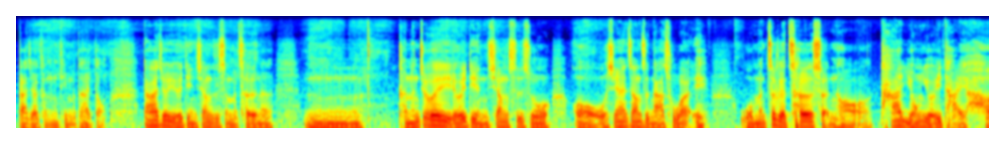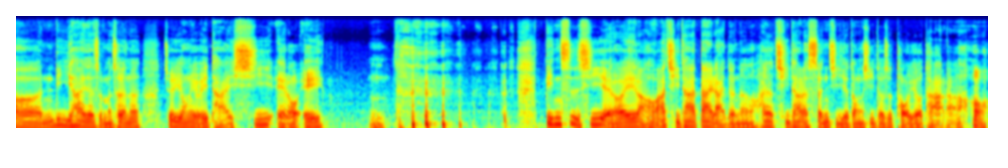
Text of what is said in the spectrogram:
大家可能听不太懂，大概就有一点像是什么车呢？嗯，可能就会有一点像是说，哦，我现在这样子拿出来，诶，我们这个车神哈，他拥有一台很厉害的什么车呢？就拥有一台 CLA，嗯。宾士 CLA，然后啊，其他的带来的呢，还有其他的神级的东西都是 Toyota 然后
